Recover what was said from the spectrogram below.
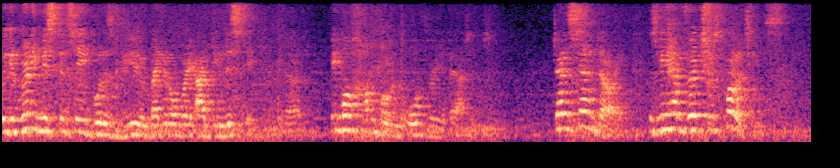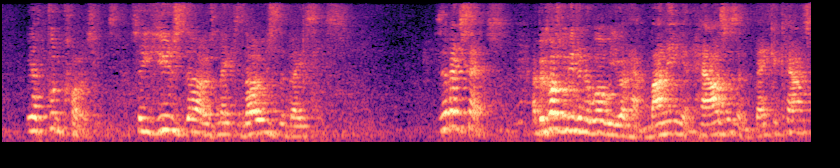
We can really misconceive Buddha's view, make it all very idealistic. Be more humble and ordinary about it. Do you understand, darling? Because we have virtuous qualities. We have good qualities. So use those, make those the basis. Does that make sense? And because we live in a world where you've got to have money and houses and bank accounts,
